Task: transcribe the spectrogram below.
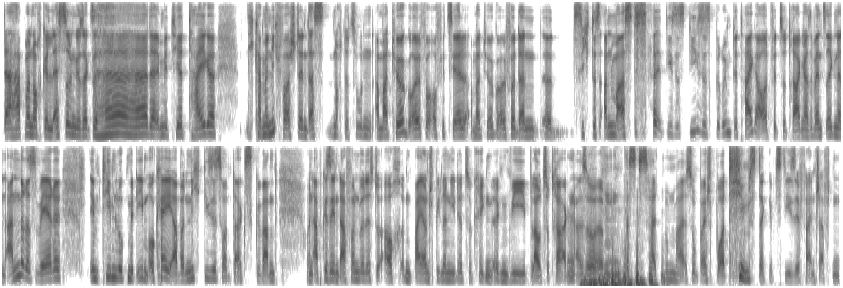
da hat man noch gelästert und gesagt, so, hä, hä, der imitiert Tiger. Ich kann mir nicht vorstellen, dass noch dazu ein Amateurgolfer, offiziell Amateurgolfer, dann äh, sich das anmaßt, dieses, dieses berühmte Tiger-Outfit zu tragen. Also wenn es irgendein anderes wäre im Teamlook mit ihm, okay, aber nicht dieses Sonntagsgewand. Und abgesehen davon würdest du auch einen Bayern-Spieler niederzukriegen, irgendwie blau zu tragen. Also ähm, das ist halt nun mal so bei Sportteams, da gibt es diese Feindschaften.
